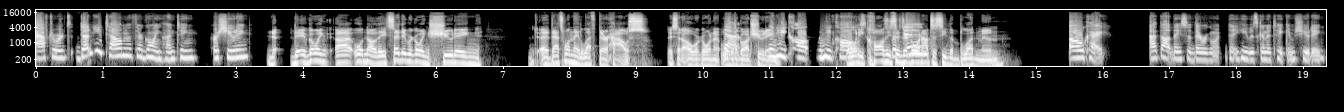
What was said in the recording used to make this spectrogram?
afterwards, doesn't he tell them that they're going hunting or shooting? No, they're going. Uh, well, no, they said they were going shooting. Uh, that's when they left their house. They said, "Oh, we're going. To, we're going to go out shooting." When he called. when he calls. But when he calls, he But says they're going out to see the blood moon. Okay. I thought they said they were going that he was going to take him shooting.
